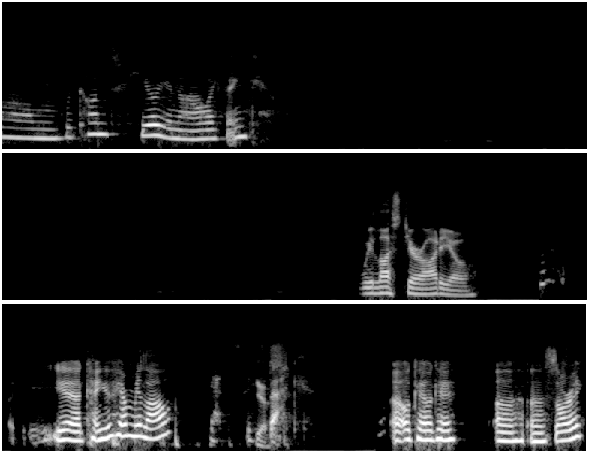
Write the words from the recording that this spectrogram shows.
Um, we can't hear you now, I think. We lost your audio. Yeah, can you hear me now? Yes, it's yes. back. Uh, okay, okay. Uh, uh, sorry.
